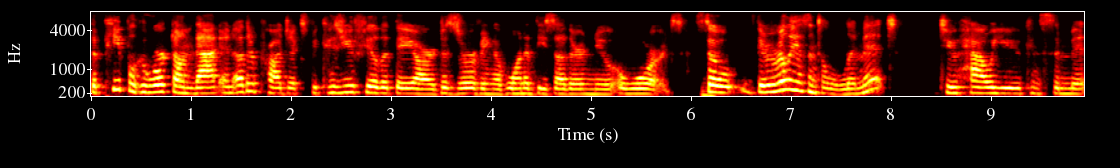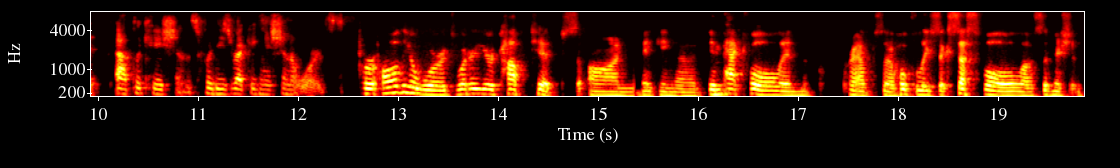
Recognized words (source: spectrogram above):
the people who worked on that and other projects because you feel that they are deserving of one of these other new awards. Hmm. So there really isn't a limit to how you can submit applications for these recognition awards. For all the awards, what are your top tips on making an impactful and perhaps hopefully successful uh, submission?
